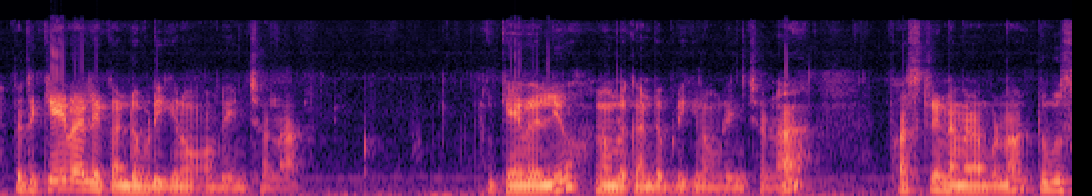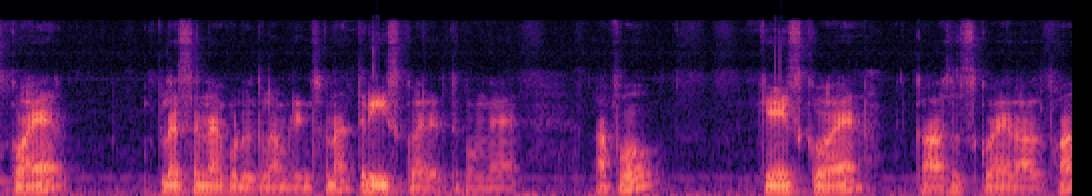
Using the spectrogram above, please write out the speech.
இப்போ இது கே வேல்யூ கண்டுபிடிக்கணும் அப்படின்னு சொன்னால் கே வேல்யூ நம்மளுக்கு கண்டுபிடிக்கணும் அப்படின்னு சொன்னால் ஃபஸ்ட்டு நம்ம என்ன பண்ணோம் டூ ஸ்கொயர் ப்ளஸ் என்ன கொடுக்கலாம் அப்படின்னு சொன்னால் த்ரீ ஸ்கொயர் எடுத்துக்கோங்க. அப்போது k square cos square alpha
